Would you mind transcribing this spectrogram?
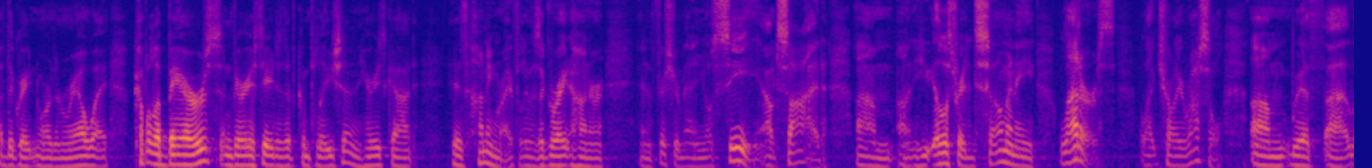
of the Great Northern Railway. A couple of bears in various stages of completion, and here he's got his hunting rifle. He was a great hunter and fisherman, and you'll see outside, um, uh, he illustrated so many letters like Charlie Russell, um, with uh,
